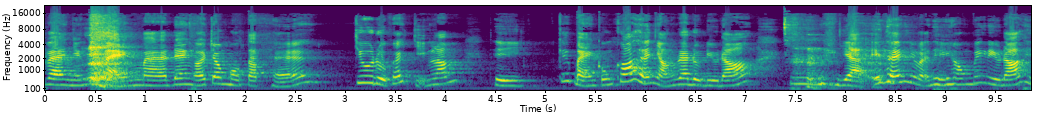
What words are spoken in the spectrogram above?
Và những cái bạn mà đang ở trong một tập thể chưa được phát triển lắm thì các bạn cũng khó thể nhận ra được điều đó. Dạ ý thế như vậy thì không biết điều đó thì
